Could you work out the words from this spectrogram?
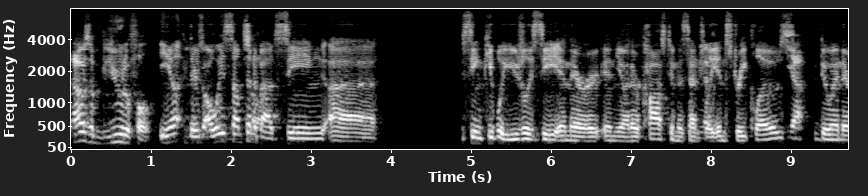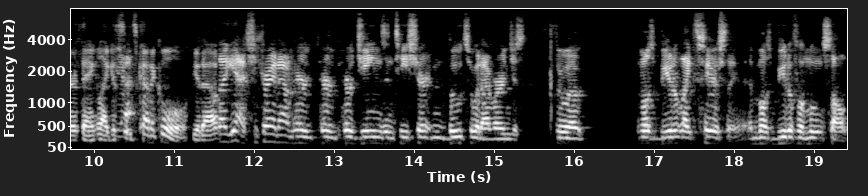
That was a beautiful. You know, there's always something So- about seeing uh, seeing people you usually see in their in you know their costume essentially Yeah. in street clothes, Yeah. doing their thing. Like it's Yeah. it's kind of cool, you know. Like, yeah, she carried out in her, her, her jeans and t-shirt and boots or whatever, and just threw a the most beautiful, like seriously, the most beautiful moonsault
